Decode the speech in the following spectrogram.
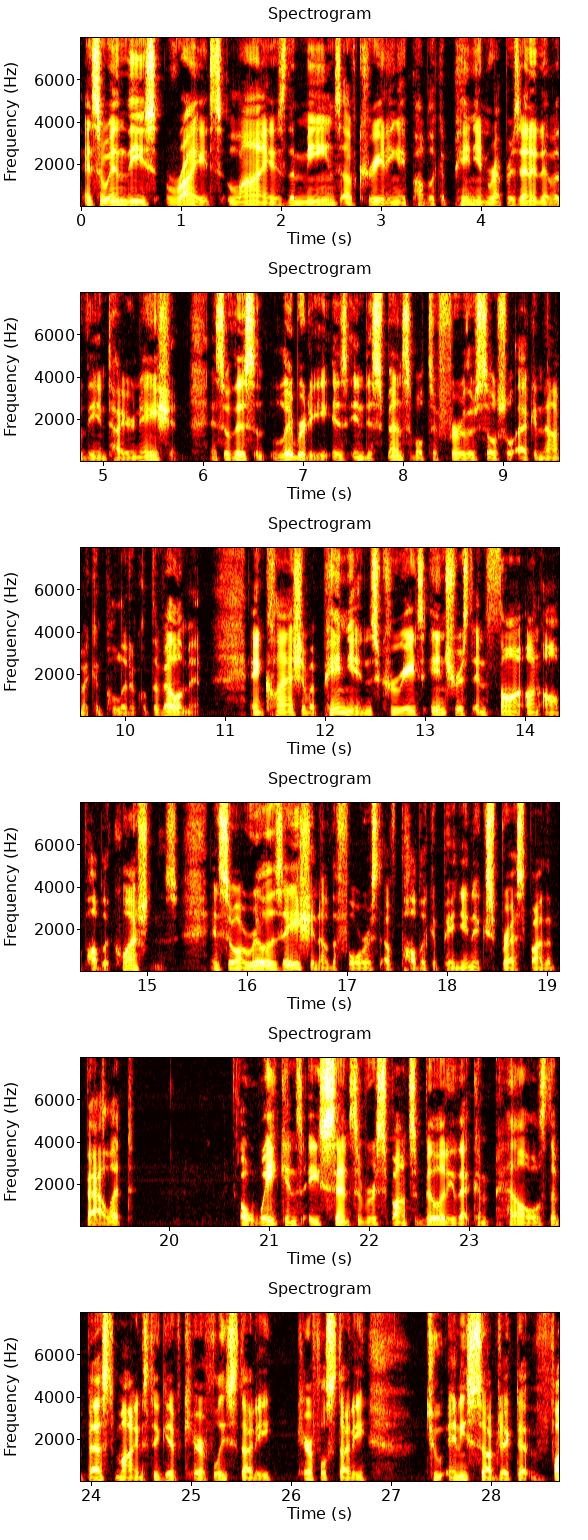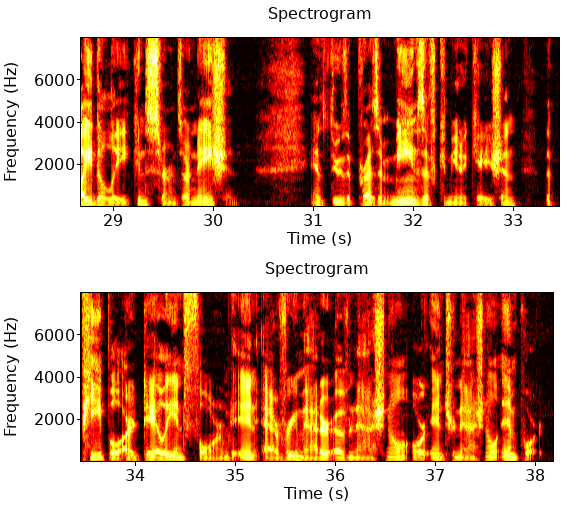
And so, in these rights lies the means of creating a public opinion representative of the entire nation. And so, this liberty is indispensable to further social, economic, and political development. And clash of opinions creates interest and thought on all public questions. And so, a realization of the forest of public opinion expressed by the ballot awakens a sense of responsibility that compels the best minds to give carefully study, careful study to any subject that vitally concerns our nation. And through the present means of communication, the people are daily informed in every matter of national or international import.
